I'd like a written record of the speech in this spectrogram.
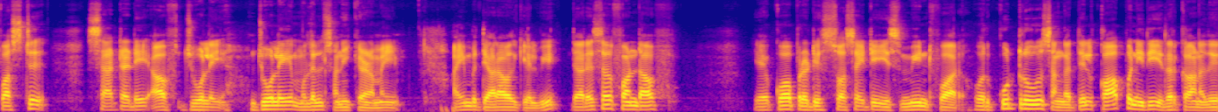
ஃபஸ்ட்டு சாட்டர்டே ஆஃப் ஜூலை ஜூலை முதல் சனிக்கிழமை. ஐம்பத்தி ஆறாவது கேள்வி. The reserve fund of a cooperative society is meant for ஒரு கூட்டுறவு சங்கத்தில் காப்பு நிதி இதற்கானது.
